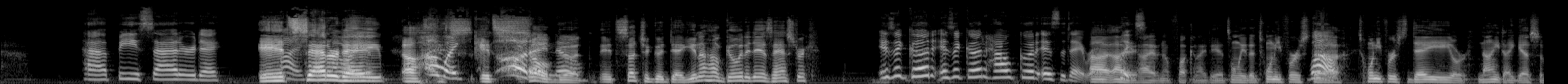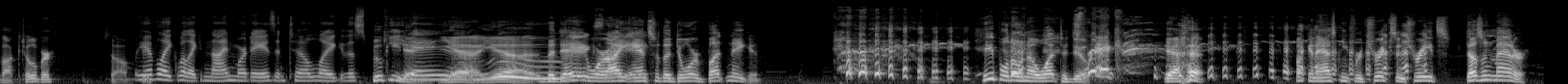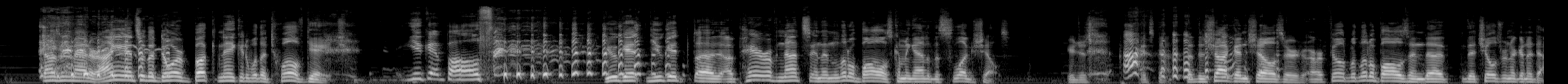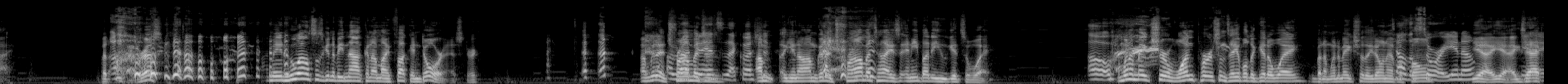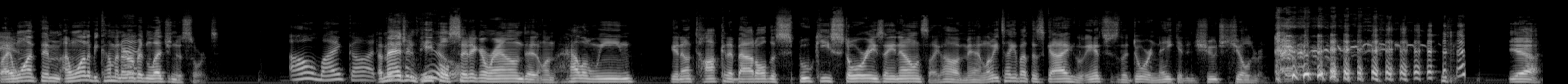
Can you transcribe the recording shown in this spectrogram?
Happy Saturday. It's Hi. Saturday. Uh, oh my it's, it's so good. It's such a good day. You know how good it is, Asterisk? Is it good? Is it good? How good is the day, uh, I, I, have no fucking idea. It's only the 21st, wow. uh, 21st day or night, I guess, of October. So we have like what, like nine more days until like the spooky, spooky day. day. Yeah, Ooh, yeah, the day where exciting. I answer the door butt naked. People don't know what to do. Trick. Yeah. Fucking asking for tricks and treats doesn't matter. Doesn't matter. I answer the door buck naked with a 12 gauge. You get balls. you get you get uh, a pair of nuts and then little balls coming out of the slug shells. You're just it's done. The, the shotgun shells are, are filled with little balls and the the children are gonna die. But oh, rest, no. I mean, who else is gonna be knocking on my fucking door, Esther? I'm gonna traumatize. answer that question. I'm, you know, I'm gonna traumatize anybody who gets away. Oh, I'm gonna make sure one person's able to get away, but I'm gonna make sure they don't have tell a the phone. story, you know? Yeah, yeah, exactly. I yeah. want them. I want to become an Yeah. urban legend of sorts. Oh my god. Imagine people you. sitting around at- on Halloween, you know, talking about all the spooky stories they know. It's like, oh man, let me tell you about this guy who answers the door naked and shoots children. Yeah.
